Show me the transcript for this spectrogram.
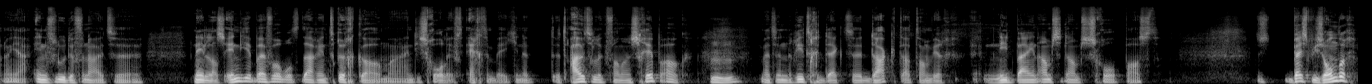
nou ja, invloeden vanuit Nederlands-Indië bijvoorbeeld daarin terugkomen. En die school heeft echt een beetje het, het uiterlijk van een schip ook. Mhm. Met een rietgedekt dak dat dan weer niet bij een Amsterdamse school past. Dus best bijzonder.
